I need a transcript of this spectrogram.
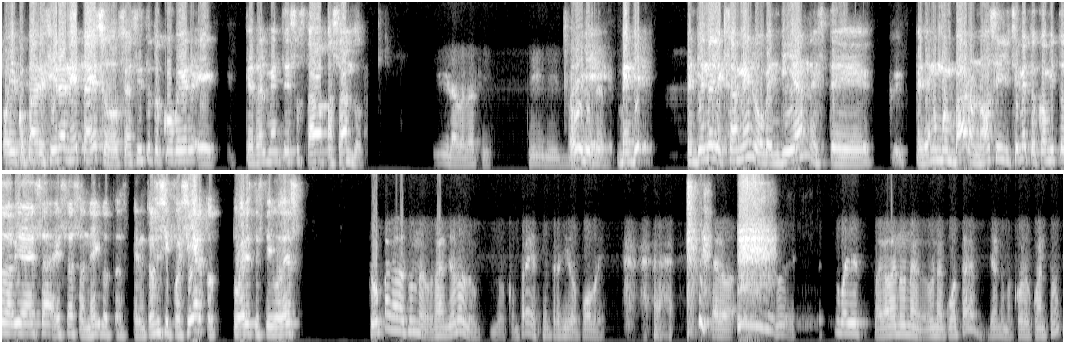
Oye, compadre, si era neta eso, o sea, sí te tocó ver eh, que realmente eso estaba pasando. Sí, la verdad sí. sí, sí Oye, vendí, vendían el examen, lo vendían, este, pedían un buen varo, ¿no? Sí, sí me tocó a mí todavía esa, esas anécdotas, pero entonces si fue cierto, tú eres testigo de eso. Tú pagabas un o sea, yo lo, lo, compré, siempre he sido pobre. pero estos güeyes pagaban una, una cuota, ya no me acuerdo cuánto,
